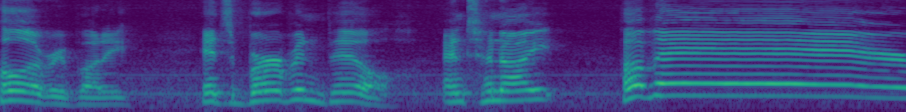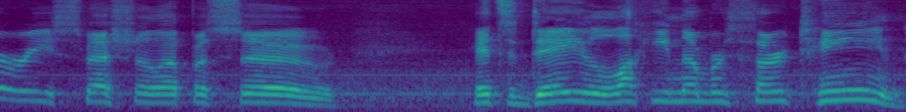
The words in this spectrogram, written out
Hello everybody, it's Bourbon Bill, and tonight, a very special episode. It's day lucky number 13.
